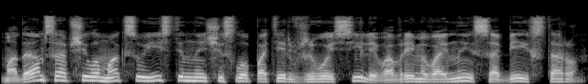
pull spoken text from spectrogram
Мадам сообщила Максу истинное число потерь в живой силе во время войны с обеих сторон.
